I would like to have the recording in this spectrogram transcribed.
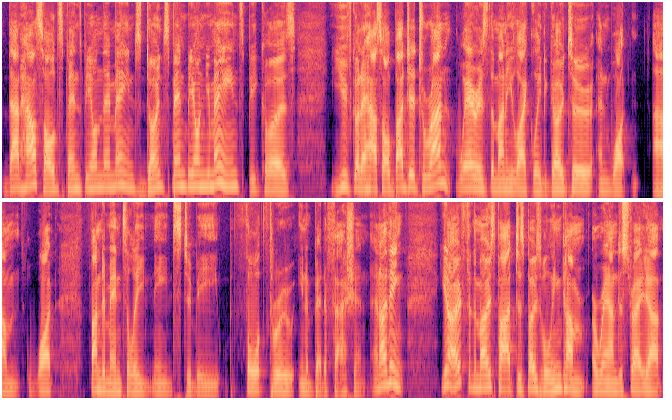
that household spends beyond their means. Don't spend beyond your means because you've got a household budget to run. Where is the money likely to go to and what um, what fundamentally needs to be thought through in a better fashion. And I think, you know, for the most part, disposable income around Australia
